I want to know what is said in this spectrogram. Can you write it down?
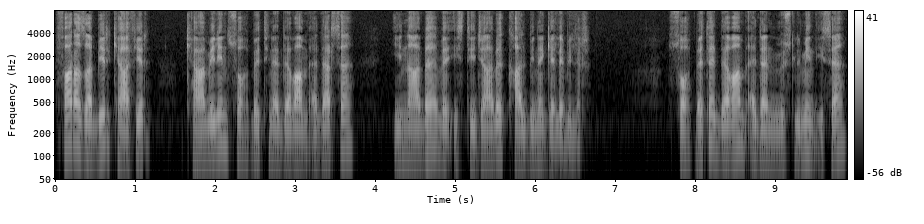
Faraza bir kafir, kamilin sohbetine devam ederse, inabe ve isticabe kalbine gelebilir. Sohbete devam eden Müslümin ise,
